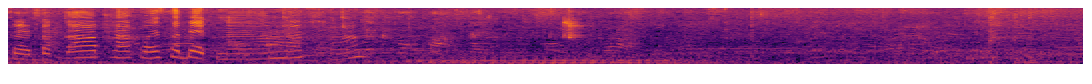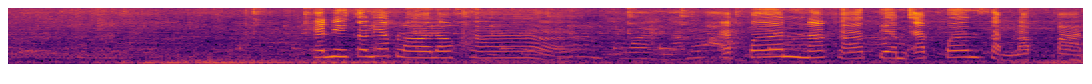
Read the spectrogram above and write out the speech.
ใส่ตะกร้าพักไว้เสด็จน้ำนะคะ นี้ก็เรียบร้อยแล้วค่ะแอปเปิลนะคะ เตรียมแอปเปิลสำหรับปั่น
